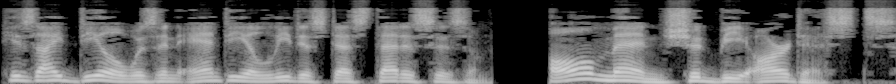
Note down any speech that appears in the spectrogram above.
His ideal was an anti-elitist aestheticism. All men should be artists.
